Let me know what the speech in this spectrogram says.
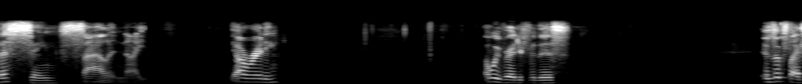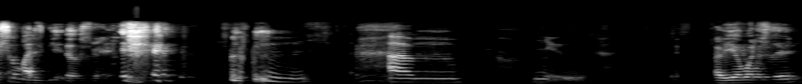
let's sing Silent Night. Y'all ready? Are we ready for this? It looks like somebody's getting upset. um, no, Are you want to say?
